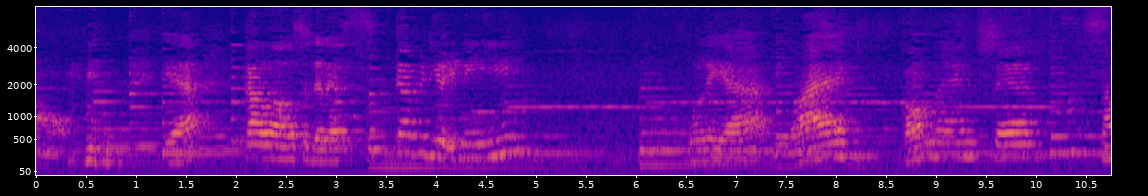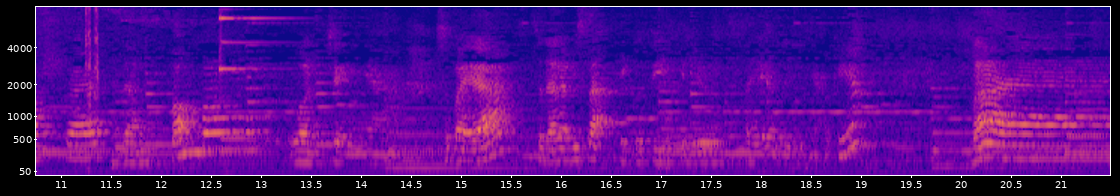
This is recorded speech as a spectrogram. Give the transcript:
mau ya kalau saudara suka video ini boleh ya like comment share subscribe dan tombol loncengnya supaya saudara bisa ikuti video saya berikutnya. Oke okay ya? Bye.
